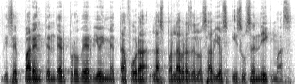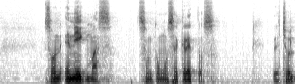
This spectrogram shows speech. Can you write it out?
dice, para entender proverbio y metáfora, las palabras de los sabios y sus enigmas. Son enigmas, son como secretos. De hecho,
